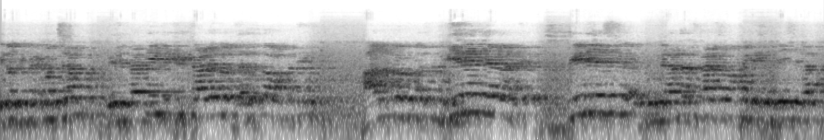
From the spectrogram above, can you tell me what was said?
ఈరోజు ఇక్కడికి వచ్చాం. ఇది ప్రతి డిగ్రీ కాలేజీలో జరుగుతూ ఉంటుంది. ఆ మీరందరూ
